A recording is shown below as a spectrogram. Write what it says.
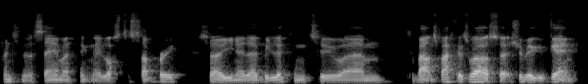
Frinton the same. I think they lost to Sudbury, so you know they'll be looking to um, to bounce back as well. So it should be a good game.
